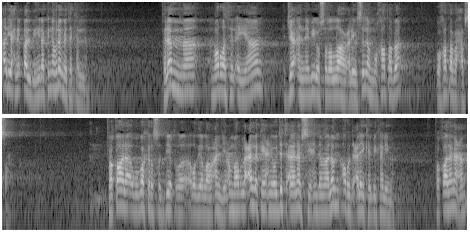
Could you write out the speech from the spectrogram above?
أريح لقلبه لكنه لم يتكلم. فلما مرت الأيام جاء النبي صلى الله عليه وسلم وخطب وخطب حفصة. فقال أبو بكر الصديق رضي الله عنه لعمر لعلك يعني وجدت على نفسي عندما لم أرد عليك بكلمة. فقال نعم.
